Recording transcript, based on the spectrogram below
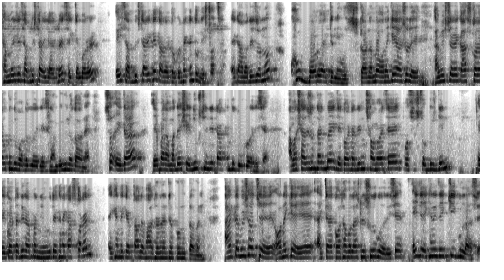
সামনে যে ছাব্বিশ তারিখ আসবে সেপ্টেম্বরের এই ছাব্বিশ তারিখে তারা টোকেনটা কিন্তু লিস্ট হচ্ছে। এটা আমাদের জন্য খুব বড় একটা নিউজ কারণ আমরা অনেকেই আসলে হ্যামিস্টারে কাজ করাও কিন্তু বন্ধ করে দিয়েছিলাম বিভিন্ন কারণে। সো এটা এবার আমাদের সেই দুশ্চিন্তিটা কিন্তু দূর করে দিছে আমার সাজেশন থাকবে যে কয়টা দিন সময় আছে, পঁচিশ, চব্বিশ দিন। এই কয়টা দিন আপনার নিয়মিত এখানে কাজ করেন, এখান থেকে তাহলে ভালো ধরনের একটা প্রফিট পাবেন। আরেকটা বিষয় হচ্ছে, অনেকে একটা কথা বলা আসলে শুরু করে দিছে এই যে এখানে যে কিগুলো আছে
